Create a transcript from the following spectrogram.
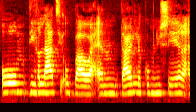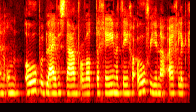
om die relatie opbouwen en duidelijk communiceren en open blijven staan voor wat degene tegenover je nou eigenlijk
